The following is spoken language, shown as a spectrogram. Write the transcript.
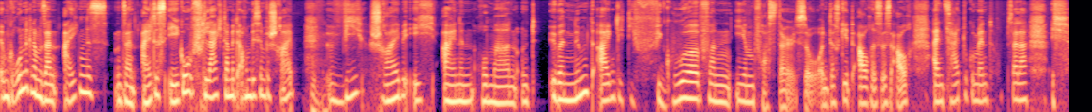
im Grunde genommen sein eigenes, sein altes Ego vielleicht damit auch ein bisschen beschreibt. Mhm. Wie schreibe ich einen Roman? Und übernimmt eigentlich die Figur von Ian Foster so und das geht auch es ist auch ein Zeitdokument upsala ich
